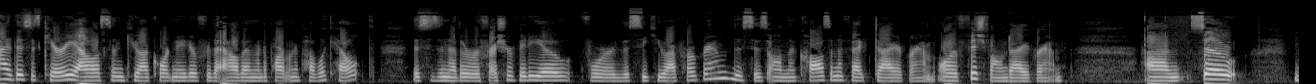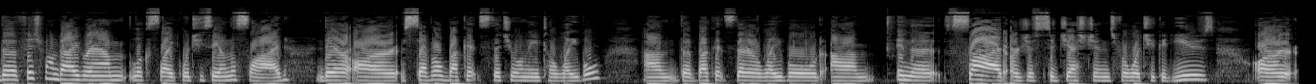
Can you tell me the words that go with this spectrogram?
Hi, this is Carrie Allison, QI Coordinator for the Alabama Department of Public Health. This is another refresher video for the CQI program. This is on the cause and effect diagram, or fishbone diagram. Um, so the fishbone diagram looks like what you see on the slide. There are several buckets that you'll need to label. Um, the buckets that are labeled um, in the slide are just suggestions for what you could use or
